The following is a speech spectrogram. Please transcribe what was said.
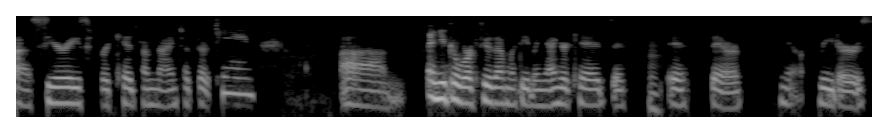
a series for kids from 9 to 13, um, and you can work through them with even younger kids if mm, if they're, you know, readers,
